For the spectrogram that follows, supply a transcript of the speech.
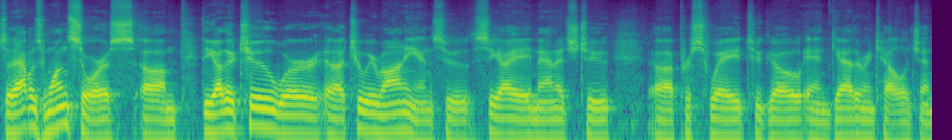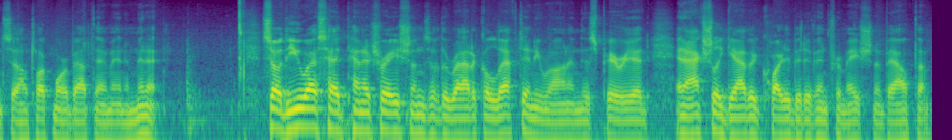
So that was one source. Um, the other two were uh, two Iranians who the CIA managed to uh, persuade to go and gather intelligence. I'll talk more about them in a minute. So the U.S. had penetrations of the radical left in Iran in this period and actually gathered quite a bit of information about them.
